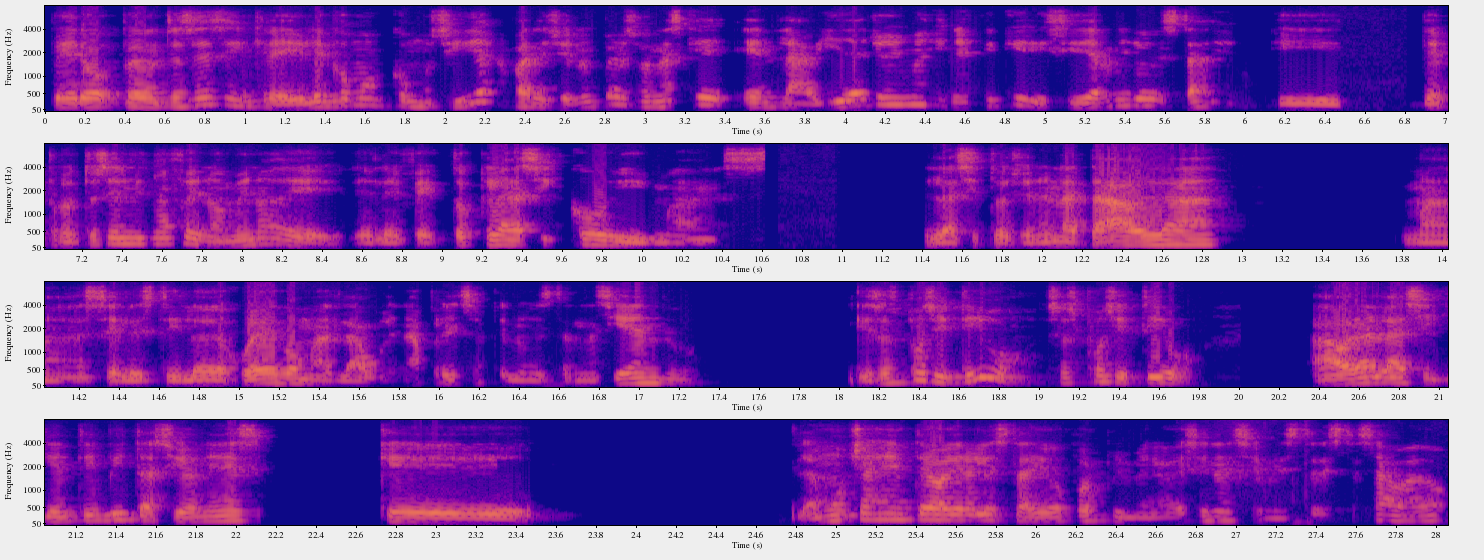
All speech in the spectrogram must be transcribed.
pero, pero entonces es increíble como, como si aparecieron personas que en la vida yo imaginé que quisieran ir al estadio. Y de pronto es el mismo fenómeno de- del efecto clásico y más la situación en la tabla, más el estilo de juego, más la buena prensa que nos están haciendo. Y eso es positivo, eso es positivo. Ahora la siguiente invitación es que la, mucha gente va a ir al estadio por primera vez en el semestre este sábado,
